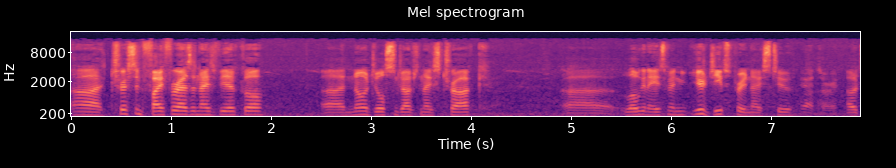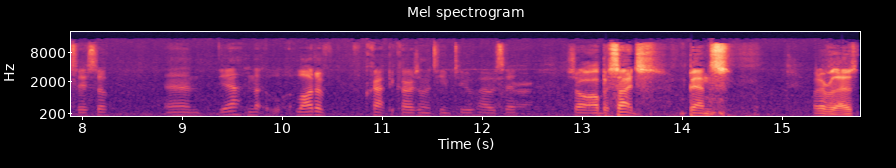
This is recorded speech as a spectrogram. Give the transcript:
Uh, Tristan Pfeiffer has a nice vehicle. Uh, Noah Juulsen drives a nice truck. Uh, Logan Aasman, your Jeep's pretty nice too. Yeah, it's alright. I would say so. And yeah, a lot of crappy cars on the team too. I would say. So, uh, besides Ben's, whatever that is,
